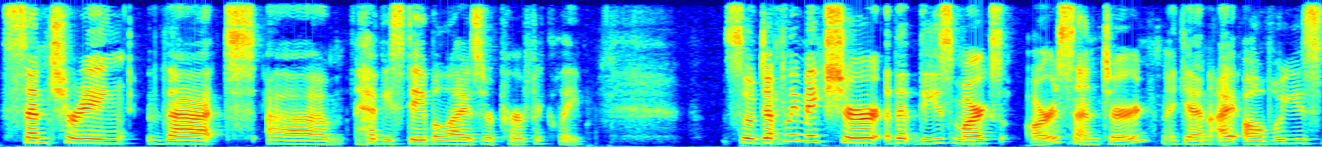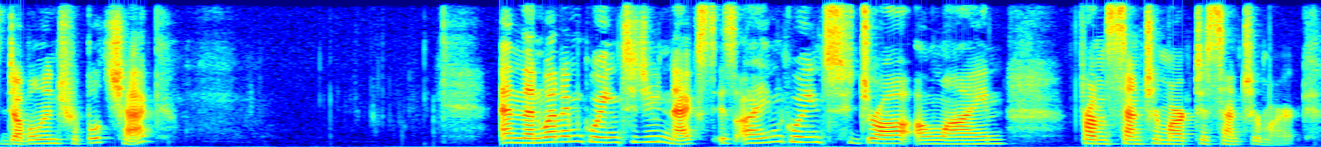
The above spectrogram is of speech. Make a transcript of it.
centering that uh, heavy stabilizer perfectly. So definitely make sure that these marks are centered. Again, I always double and triple check. And then what I'm going to do next is I'm going to draw a line from center mark to center mark.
